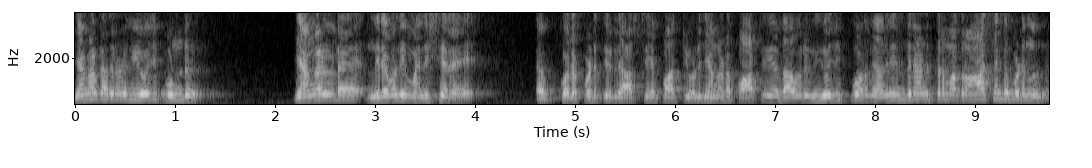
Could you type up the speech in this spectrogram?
ഞങ്ങൾക്ക് അതിനോട് വിയോജിപ്പുണ്ട്. ഞങ്ങളുടെ നിരവധി മനുഷ്യരെ കൊലപ്പെടുത്തിയ ഒരു രാഷ്ട്രീയ പാർട്ടിയോട് ഞങ്ങളുടെ പാർട്ടി നേതാവ് ഒരു വിയോജിപ്പ് പറഞ്ഞു അതിന് എന്തിനാണ് ഇത്രമാത്രം ആശങ്കപ്പെടുന്നത്?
